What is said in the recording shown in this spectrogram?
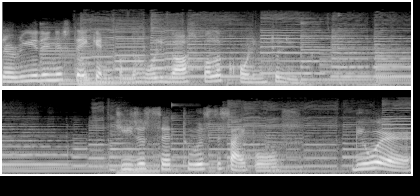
The reading is taken from the Holy Gospel according to Luke. Jesus said to his disciples, Beware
